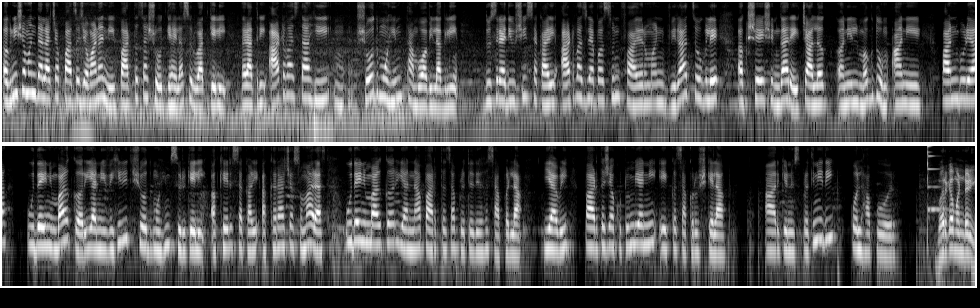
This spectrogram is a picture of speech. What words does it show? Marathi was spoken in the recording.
अग्निशमन दलाच्या पाच जवानांनी पार्थचा शोध घ्यायला सुरुवात केली. रात्री आठ वाजता ही शोध मोहीम थांबवावी लागली. दुसऱ्या दिवशी सकाळी आठ वाजल्यापासून फायरमन विराज चोगले अक्षय शिंगारे चालक अनिल मगदूम आणि पानबुड्या उदय निंबाळकर यांनी विहिरीत शोध मोहीम सुरू केली. अखेर सकाळी अकराच्या सुमारास उदय निंबाळकर यांना पार्थचा मृतदेह सापडला. यावेळी पार्थच्या कुटुंबियांनी एकच आक्रोश केला. आर के न्यूज प्रतिनिधी कोल्हापूर. बरं का मंडळी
